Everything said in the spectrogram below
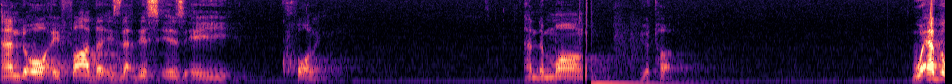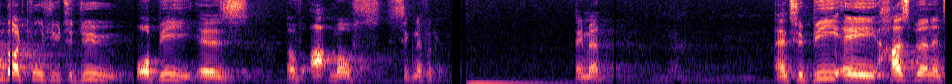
and or a father, is that this is a calling. And among your top. Whatever God calls you to do or be is of utmost significance. Amen? And to be a husband and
